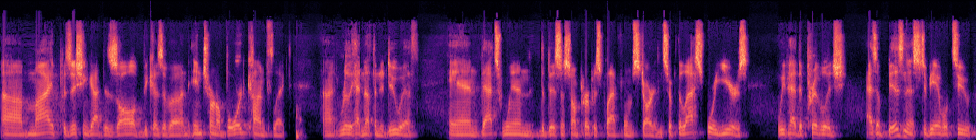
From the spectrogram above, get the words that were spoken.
uh, my position got dissolved because of an internal board conflict. Uh, really had nothing to do with. And that's when the Business on Purpose platform started. And so for the last four years, we've had the privilege as a business to be able to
